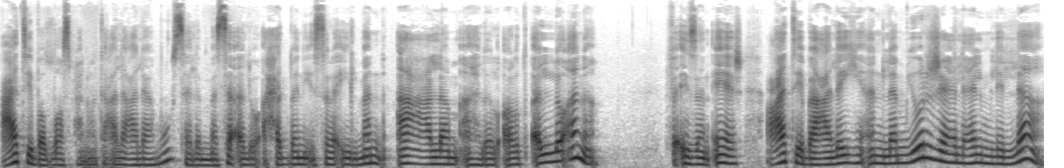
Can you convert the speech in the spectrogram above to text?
عتب الله سبحانه وتعالى على موسى لما سألوا أحد بني إسرائيل من أعلم أهل الأرض؟ قال له أنا. فإذا إيش؟ عتب عليه أن لم يرجع العلم لله.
